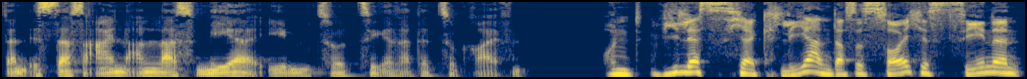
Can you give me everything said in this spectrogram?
dann ist das ein Anlass mehr, eben zur Zigarette zu greifen. Und wie lässt sich erklären, dass es solche Szenen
